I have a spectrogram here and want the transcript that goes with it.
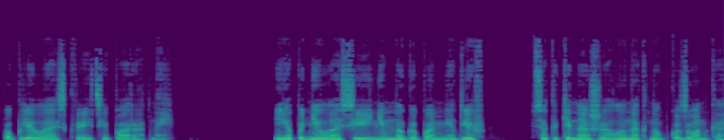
поплелась к третьей парадной. Я поднялась и немного помедлив, все таки нажала на кнопку звонка.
